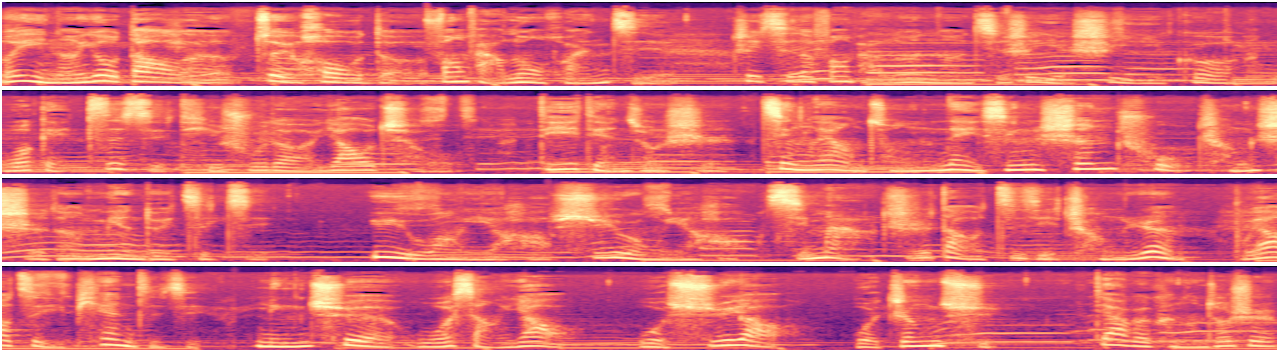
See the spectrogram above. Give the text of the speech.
所以呢，又到了最后的方法论环节。这期的方法论呢，其实也是一个我给自己提出的要求。第一点就是尽量从内心深处诚实的面对自己，欲望也好，虚荣也好，起码知道自己承认，不要自己骗自己，明确我想要，我需要，我争取。第二个可能就是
